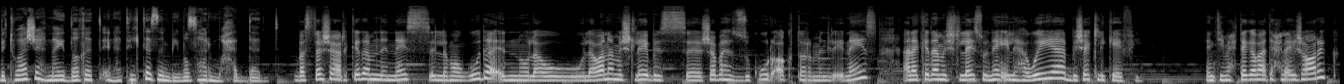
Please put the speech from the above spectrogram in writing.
بتواجه مي ضغط إنها تلتزم بمظهر محدد. بستشعر كده من الناس اللي موجودة إنه لو لو أنا مش لابس شبه الذكور أكتر من الإناث أنا كده مش لا ثنائي الهويه بشكل كافي. انت محتاجة بقى تحلقي شعرك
